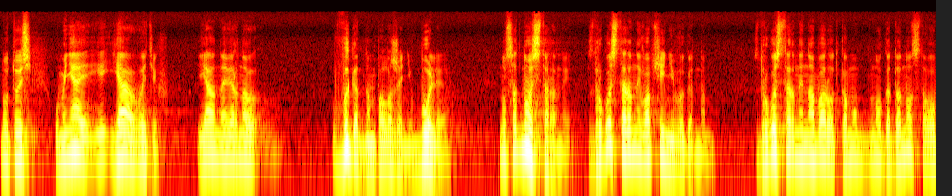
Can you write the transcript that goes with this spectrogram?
Ну, то есть у меня, я в этих, я, наверное, в выгодном положении, более. Ну, с одной стороны. С другой стороны, вообще невыгодном. С другой стороны, наоборот, кому много дано, с того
